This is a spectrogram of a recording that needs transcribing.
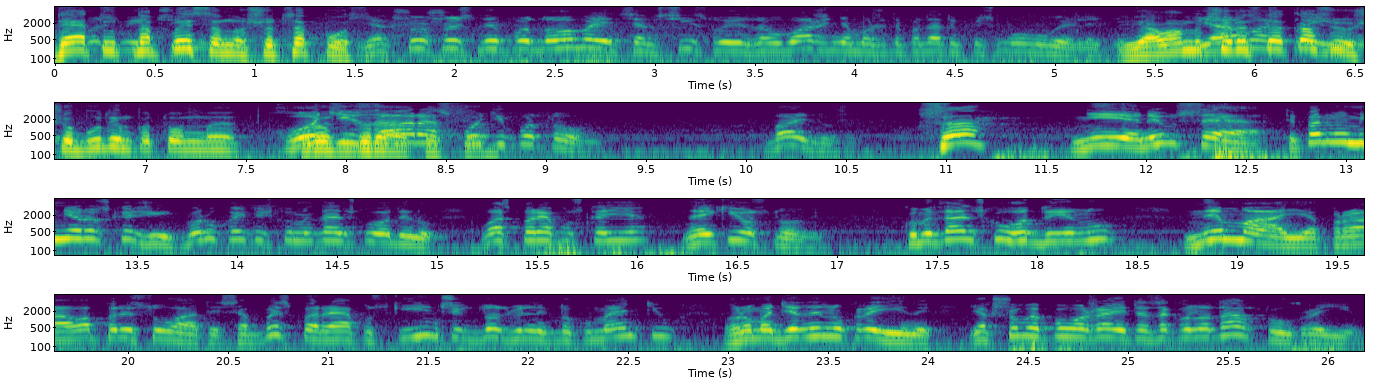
Де тут посвідчення. написано, що це пост? Якщо щось не подобається, всі свої зауваження можете подати в письмовому вигляді. Я вам через вас те кажу, прийму. що будемо потім ми Хоч і зараз, хоч і потім. Байдуже. Все? Ні, не все. Тепер ви мені розкажіть, ви рухаєтесь в комендантську годину. У вас перепуска є? На якій основі? В комендантську годину немає права пересуватися без перепустки інших дозвільних документів громадянин України, якщо ви поважаєте законодавство України.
